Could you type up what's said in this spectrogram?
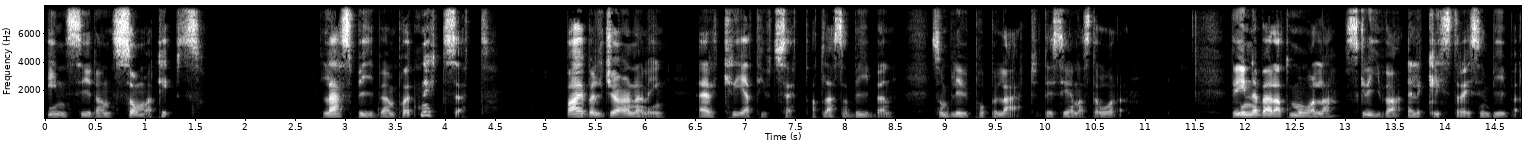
insidan sommartips. Läs Bibeln på ett nytt sätt. Bible Journaling är ett kreativt sätt att läsa Bibeln som blivit populärt de senaste åren. Det innebär att måla, skriva eller klistra i sin bibel.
